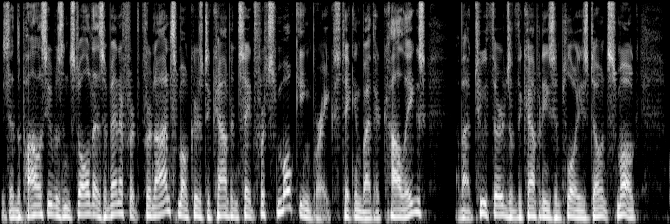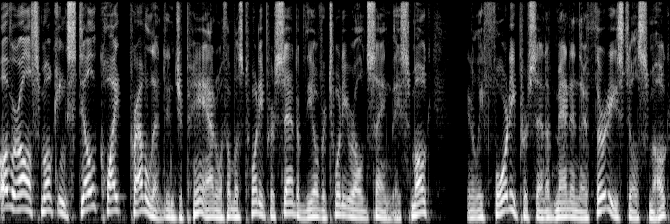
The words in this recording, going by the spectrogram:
He said the policy was installed as a benefit for non smokers to compensate for smoking breaks taken by their colleagues. About two thirds of the company's employees don't smoke. Overall, smoking still quite prevalent in Japan, with almost 20% of the over 20 year olds saying they smoke. Nearly 40% of men in their 30s still smoke.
